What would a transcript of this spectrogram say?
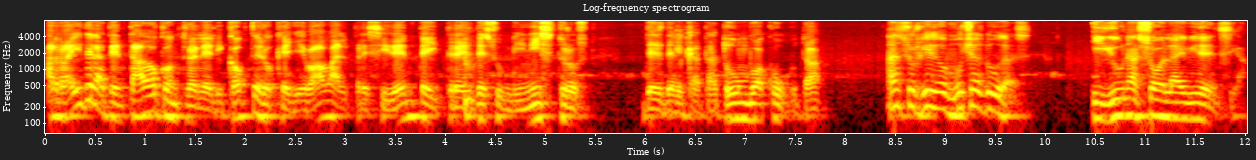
A raíz del atentado contra el helicóptero que llevaba al presidente y tres de sus ministros desde el Catatumbo a Cúcuta, han surgido muchas dudas y una sola evidencia.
